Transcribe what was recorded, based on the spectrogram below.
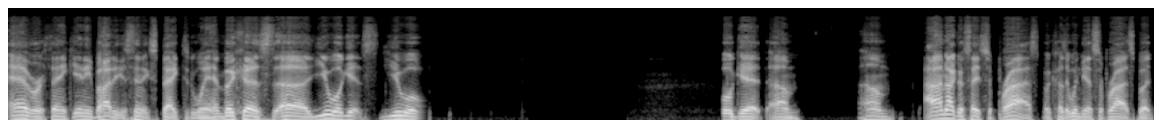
ever think anybody is an expected win because uh, you will get you will will get um um I'm not going to say surprised because it wouldn't be a surprise, but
